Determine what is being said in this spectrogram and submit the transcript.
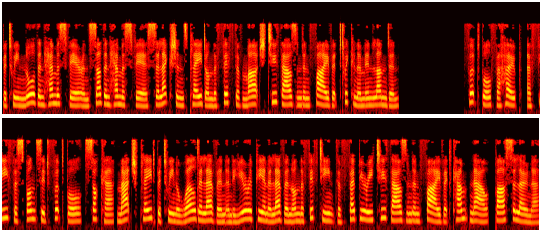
between Northern Hemisphere and Southern Hemisphere selections played on 5 March 2005 at Twickenham in London Football for Hope, a FIFA-sponsored football soccer match played between a World 11 and a European 11 on 15 February 2005 at Camp Nou, Barcelona.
